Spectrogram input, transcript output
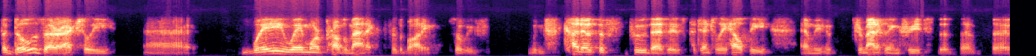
but those are actually uh, way way more problematic for the body. So we've we've cut out the food that is potentially healthy, and we've dramatically increased the the, the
